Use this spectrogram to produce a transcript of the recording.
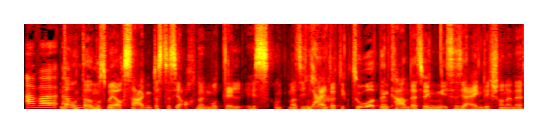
Aber, Na, und ähm, da muss man ja auch sagen, dass das ja auch nur ein Modell ist und man sich nicht ja. eindeutig zuordnen kann. Deswegen ist es ja eigentlich schon eine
